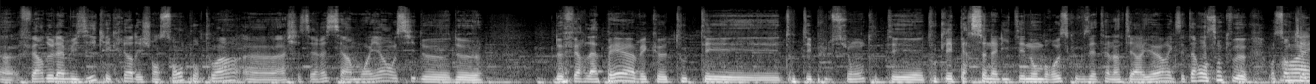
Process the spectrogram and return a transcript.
Euh, faire de la musique, écrire des chansons, pour toi, euh, HSRS, c'est un moyen aussi de, de, de faire la paix avec euh, toutes, tes, toutes tes pulsions, toutes, tes, toutes les personnalités nombreuses que vous êtes à l'intérieur, etc. On sent qu'il y a Ouais.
